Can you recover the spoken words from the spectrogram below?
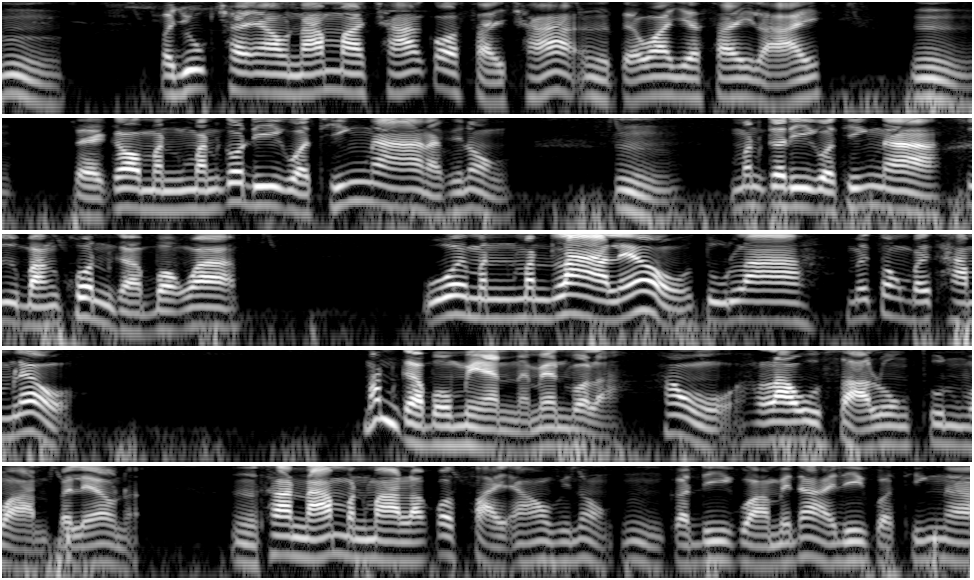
อืม ประยุกต์ใช้เอาน้ำมาช้าก็ใส่ช้าเออแต่ว่าอย่าใส่หลายอืมแต่ก็มันมันก็ดีกว่าทิ้งนานะพี่น้องอืมมันก็ดีกว่าทิ้งนา คือบางคนก็บอกว่าโอ้ยมันมันล่าแล้วตุลาไม่ต้องไปทำแล้ว มันกับโบแมนนะแมนบ่ล่ะเฮ้าเราอุตส่าห์ลงทุนหวานไปแล้วนะเออถ้าน้ำมันมาเราก็ใส่เอาพี่น้องอืมก็ดีกว่าไม่ได้ดีกว่าทิ้งนา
